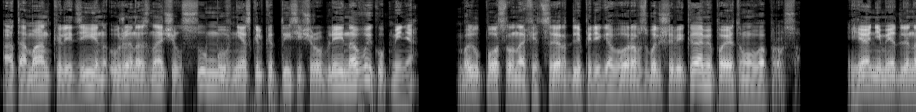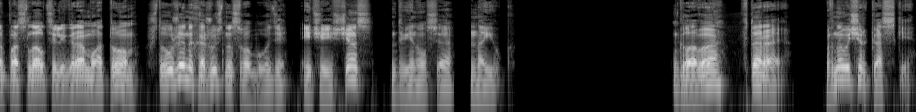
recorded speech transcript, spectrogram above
атаман Каледин уже назначил сумму в несколько тысяч рублей на выкуп меня. Был послан офицер для переговоров с большевиками по этому вопросу я немедленно послал телеграмму о том, что уже нахожусь на свободе, и через час двинулся на юг. Глава вторая. В Новочеркасске.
